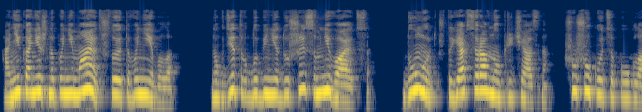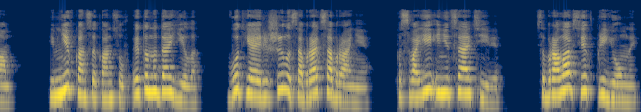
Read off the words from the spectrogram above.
Они, конечно, понимают, что этого не было, но где-то в глубине души сомневаются. Думают, что я все равно причастна, шушукаются по углам. И мне, в конце концов, это надоело. Вот я и решила собрать собрание. По своей инициативе. Собрала всех в приемной.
